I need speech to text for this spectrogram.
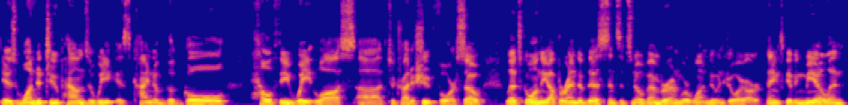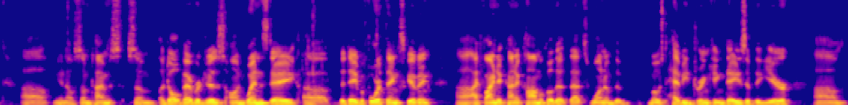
is one to two pounds a week is kind of the goal, healthy weight loss uh, to try to shoot for. So let's go on the upper end of this since it's November and we're wanting to enjoy our Thanksgiving meal and uh, you know sometimes some adult beverages on Wednesday, uh, the day before Thanksgiving. Uh, I find it kind of comical that that's one of the most heavy drinking days of the year. Um,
